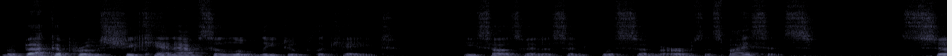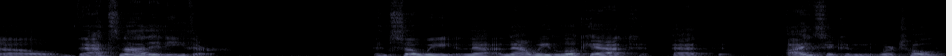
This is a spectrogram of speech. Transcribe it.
Rebecca proves she can absolutely duplicate Esau's venison with some herbs and spices. So that's not it either. And so we now, now we look at at Isaac and we're told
